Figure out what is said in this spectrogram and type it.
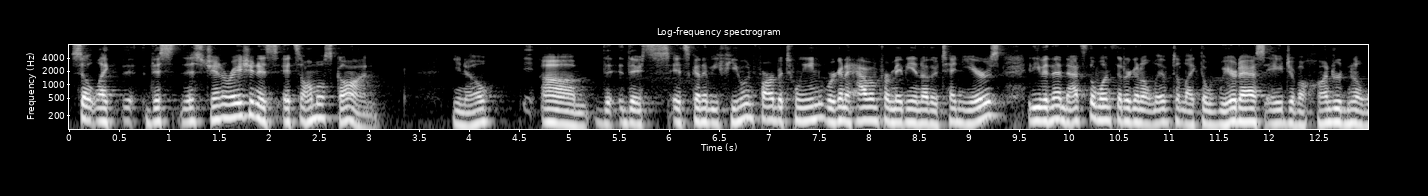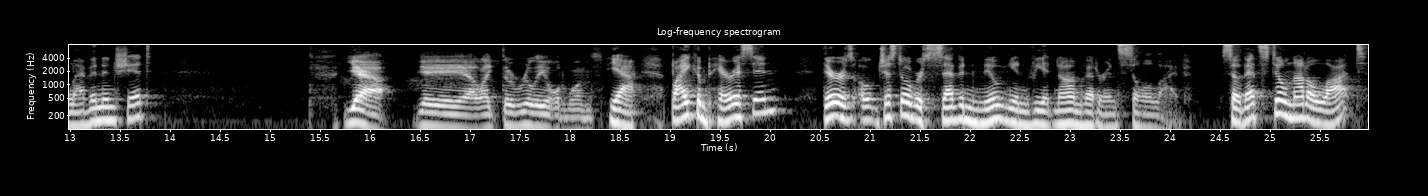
so like th- this this generation is it's almost gone you know um th- this it's going to be few and far between we're going to have them for maybe another 10 years and even then that's the ones that are going to live to like the weird ass age of 111 and shit Yeah. Yeah, yeah, yeah. Like the really old ones. yeah by comparison there is just over 7 million vietnam veterans still alive so that's still not a lot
